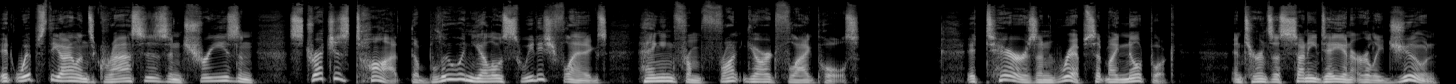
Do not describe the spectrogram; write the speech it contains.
it whips the island's grasses and trees and stretches taut the blue and yellow Swedish flags hanging from front yard flagpoles. It tears and rips at my notebook and turns a sunny day in early June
